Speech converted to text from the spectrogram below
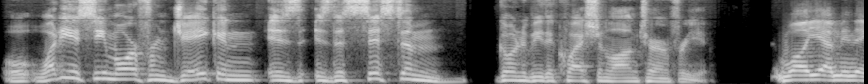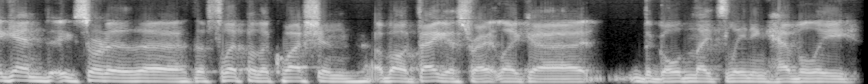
Well, what do you see more from Jake? And is, is the system going to be the question long-term for you? Well, yeah, I mean, again, sort of the the flip of the question about Vegas, right? Like uh, the Golden Knights leaning heavily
